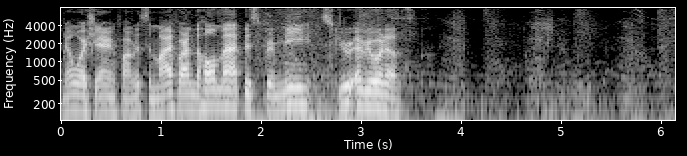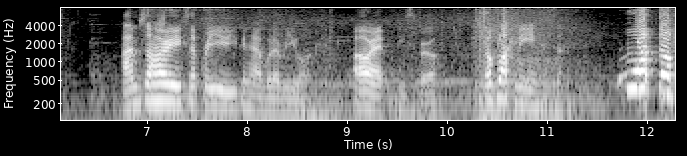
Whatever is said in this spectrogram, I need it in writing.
No more sharing farm. This is my farm. The whole map is for me. Screw everyone else. I'm sorry, except for you. You can have whatever you want. Alright, peace, bro. Don't block me. What the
